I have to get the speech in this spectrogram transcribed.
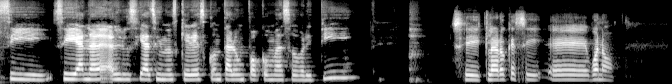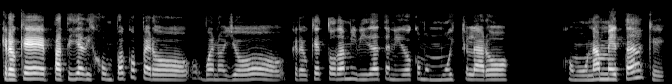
Sí, sí, Ana Lucía, si nos quieres contar un poco más sobre ti. Sí, claro que sí. Eh, bueno, creo que Pati ya dijo un poco, pero bueno, yo creo que toda mi vida he tenido como muy claro como una meta que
